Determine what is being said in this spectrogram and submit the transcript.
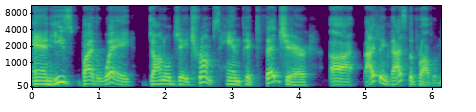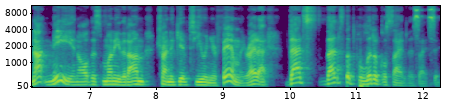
And he's, by the way, Donald J. Trump's handpicked Fed chair. Uh, I think that's the problem, not me and all this money that I'm trying to give to you and your family, right? I, that's that's the political side of this I see.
